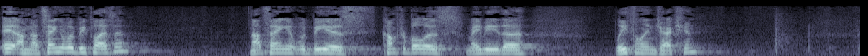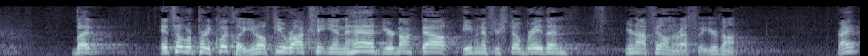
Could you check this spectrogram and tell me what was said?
It, I'm not saying it would be pleasant. Not saying it would be as comfortable as maybe the lethal injection. But it's over pretty quickly. You know, a few rocks hit you in the head, you're knocked out, even if you're still breathing, you're not feeling the rest of it, you're gone. Right?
